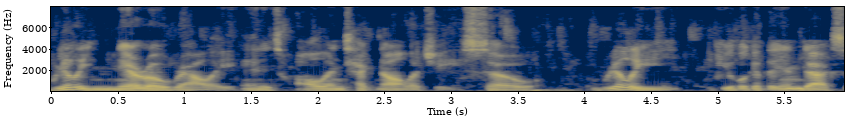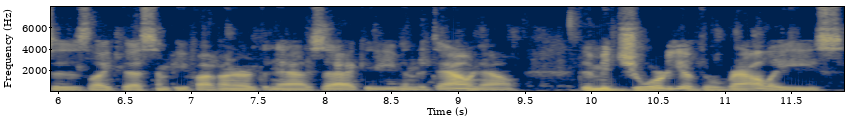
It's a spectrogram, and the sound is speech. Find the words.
really narrow rally, and it's all in technology. So really, if you look at the indexes like the S&P 500, the Nasdaq, and even the Dow now, the majority of the rallies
